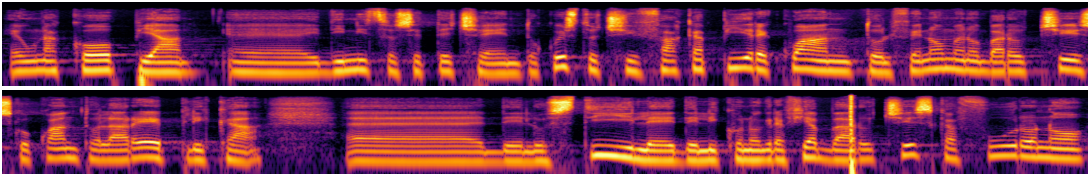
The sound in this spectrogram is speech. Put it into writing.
è una coppia eh, di inizio Settecento. Questo ci fa capire quanto il fenomeno baroccesco, quanto la replica eh, dello stile, dell'iconografia baroccesca furono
